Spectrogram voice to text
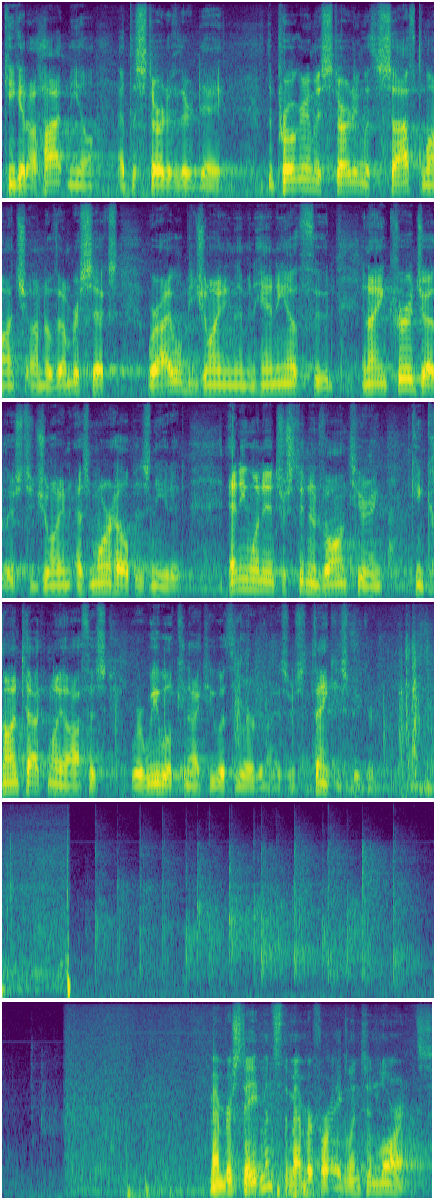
can get a hot meal at the start of their day. The program is starting with a soft launch on November 6th, where I will be joining them in handing out food, and I encourage others to join as more help is needed. Anyone interested in volunteering can contact my office, where we will connect you with the organizers. Thank you, Speaker. Member statements. The member for Eglinton Lawrence.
